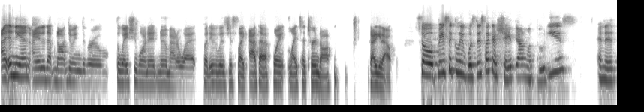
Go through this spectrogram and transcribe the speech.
I, in the end, I ended up not doing the groom the way she wanted, no matter what. But it was just like at that point, lights had turned off. Got to get out. So basically, was this like a shave down with booties and a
